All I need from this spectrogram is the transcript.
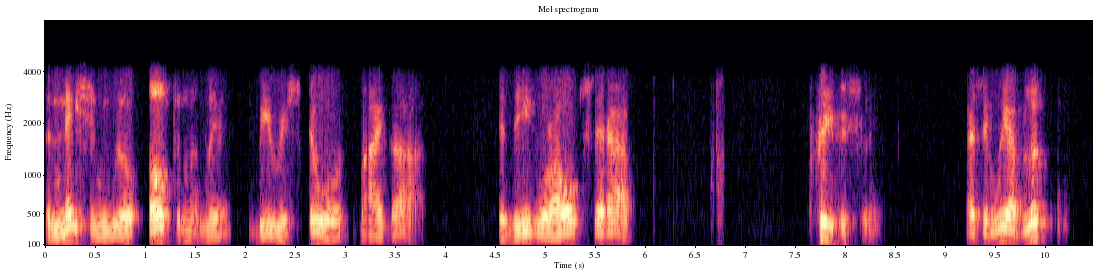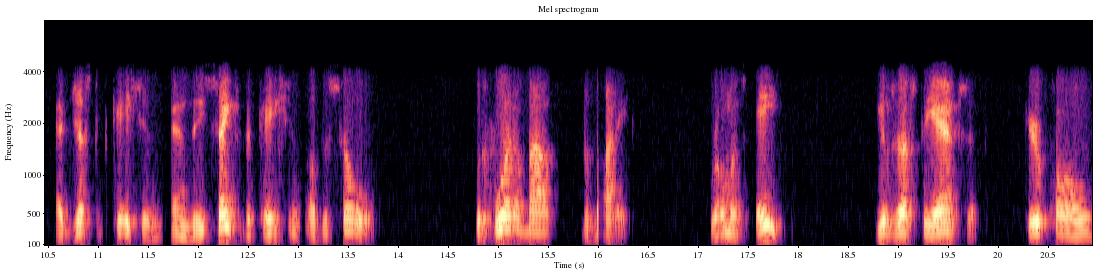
the nation will ultimately be restored by God. That these were all set out previously. I said, we have looked at justification and the sanctification of the soul. But what about the body? Romans 8 gives us the answer. Here, Paul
